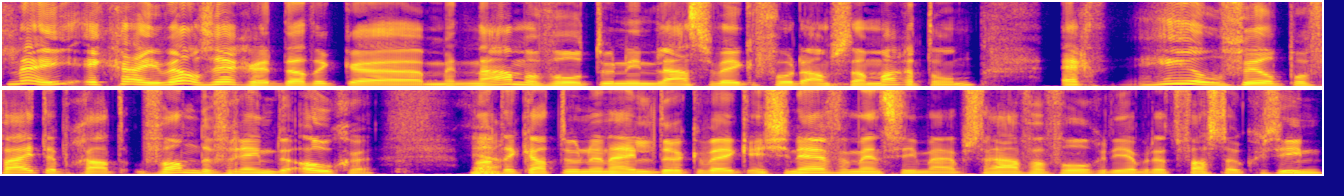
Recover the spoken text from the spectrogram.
Nee, ik ga je wel zeggen dat ik eh, met name bijvoorbeeld toen in de laatste weken voor de Amsterdam Marathon echt heel veel profijt heb gehad van de vreemde ogen. Want Ja. ik had toen een hele drukke week in Genève. Mensen die mij op Strava volgen, die hebben dat vast ook gezien.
